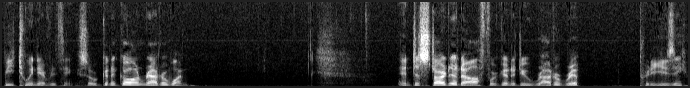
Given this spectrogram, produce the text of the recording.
between everything. So we're going to go on router one. And to start it off, we're going to do router RIP pretty easy.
